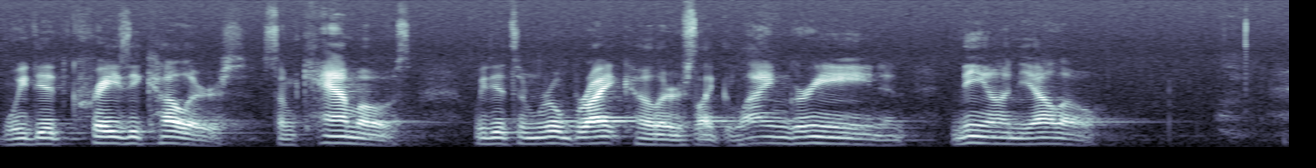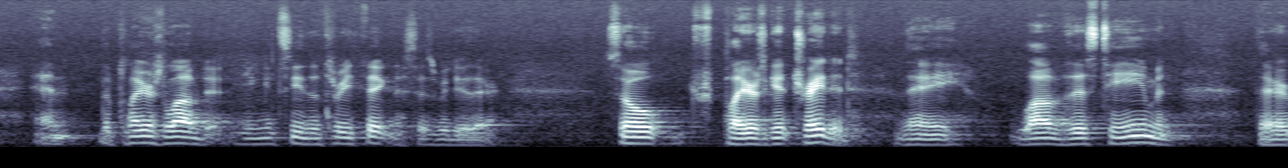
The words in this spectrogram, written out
we did crazy colors, some camos. We did some real bright colors like lime green and neon yellow. And the players loved it. You can see the three thicknesses we do there. So players get traded. They love this team and they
